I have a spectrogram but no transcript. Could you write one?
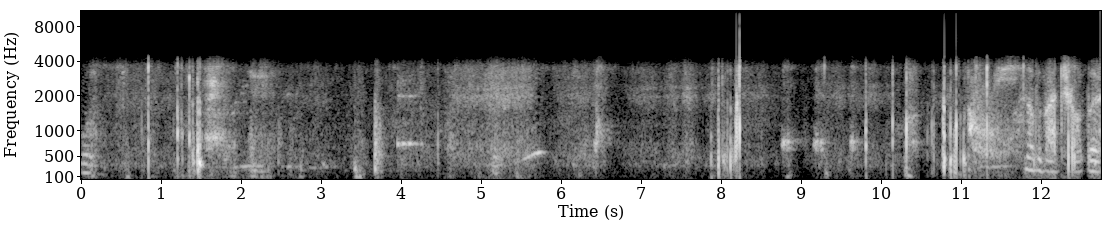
Another bad shot there.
